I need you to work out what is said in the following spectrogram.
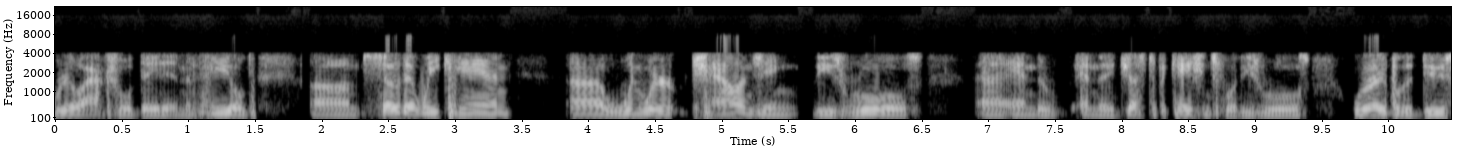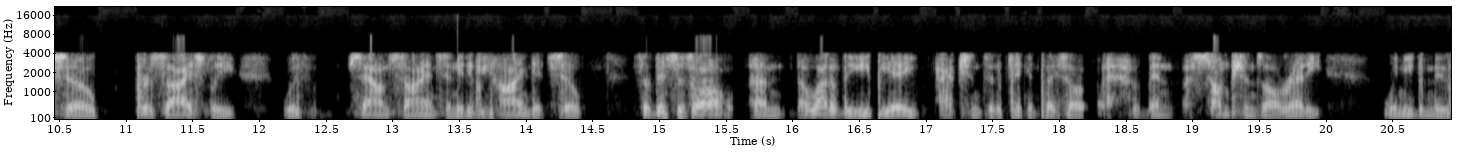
real actual data in the field, um, so that we can, uh, when we're challenging these rules uh, and the and the justifications for these rules, we're able to do so precisely with sound science and data behind it. So. So this is all. Um, a lot of the EPA actions that have taken place have been assumptions already we need to move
